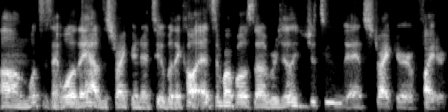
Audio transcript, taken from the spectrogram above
um what's his name? Well, they have the striker in there too, but they call Edson Barboza Brazilian Jiu-Jitsu and striker fighter.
